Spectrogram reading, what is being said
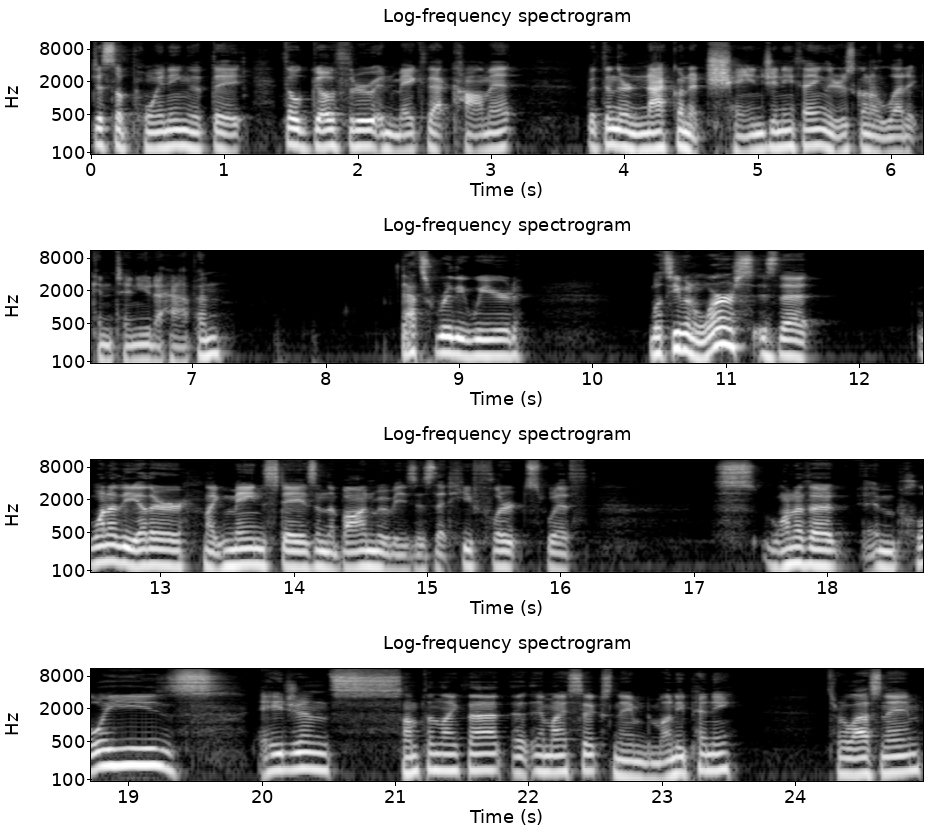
disappointing that they they'll go through and make that comment, but then they're not going to change anything. They're just going to let it continue to happen. That's really weird. What's even worse is that one of the other like mainstays in the Bond movies is that he flirts with one of the employees, agents, something like that at MI6 named Moneypenny. It's her last name.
